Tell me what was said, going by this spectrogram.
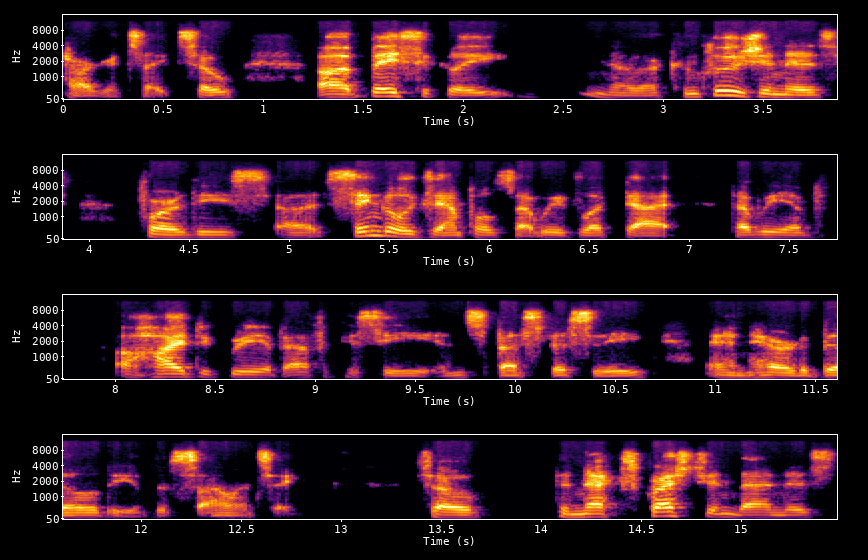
target sites. So uh, basically, you know, the conclusion is for these uh, single examples that we've looked at that we have a high degree of efficacy and specificity and heritability of the silencing. So the next question then is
